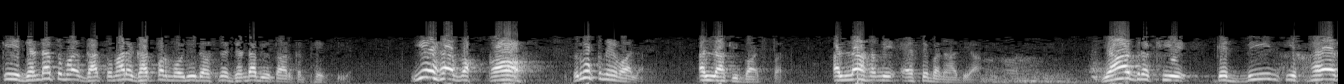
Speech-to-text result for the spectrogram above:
کہ یہ جھنڈا تمہارے گھر پر موجود ہے، اس نے جھنڈا بھی اتار کر پھینک دیا۔ یہ ہے وقاف رکنے والا، اللہ کی بات پر۔ اللہ ہمیں ایسے بنا دیا یاد رکھیے کہ دین کی خیر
